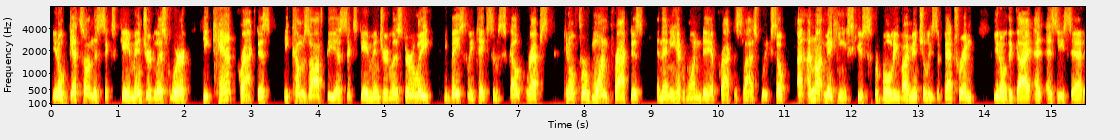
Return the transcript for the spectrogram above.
you know, gets on the six game injured list where he can't practice. He comes off the uh, six game injured list early. He basically takes some scout reps, you know, for one practice, and then he had one day of practice last week. So I, am not making excuses for Bo Levi Mitchell. He's a veteran. You know, the guy, as he said,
